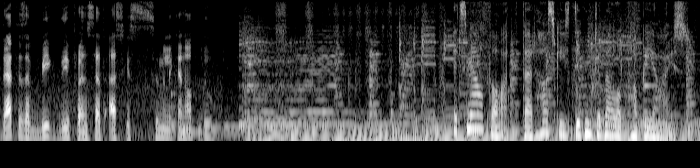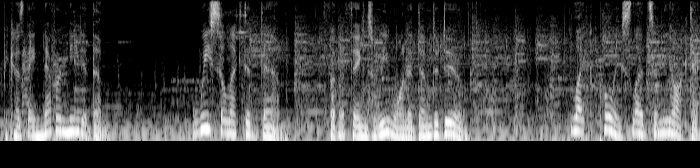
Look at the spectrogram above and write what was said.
That is a big difference that huskies simply cannot do. It's now thought that huskies didn't develop puppy eyes because they never needed them. We selected them for the things we wanted them to do, like pulling sleds in the Arctic,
